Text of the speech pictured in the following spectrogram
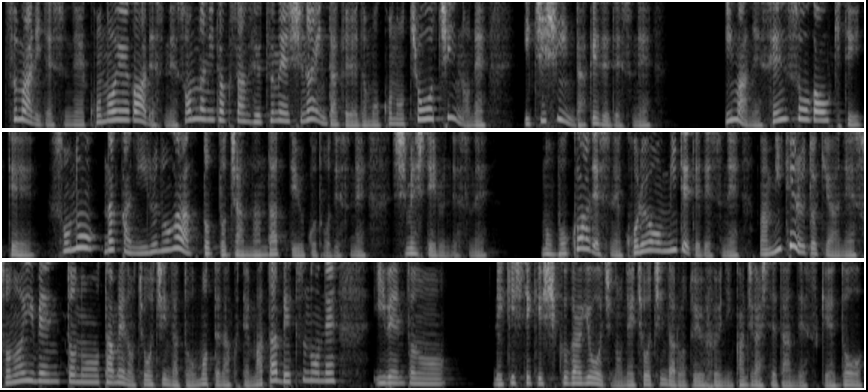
つまりですね、この映画はですね、そんなにたくさん説明しないんだけれども、この提灯のね、1シーンだけでですね、今ね、戦争が起きていて、その中にいるのがトットちゃんなんだっていうことをですね、示しているんですね。もう僕はですね、これを見ててですね、まあ見てるときはね、そのイベントのための提灯だと思ってなくて、また別のね、イベントの歴史的祝賀行事のね、提灯だろうというふうに勘違いしてたんですけど、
